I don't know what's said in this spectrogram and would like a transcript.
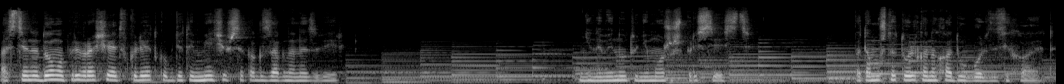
а стены дома превращает в клетку, где ты мечешься, как загнанный зверь. Ни на минуту не можешь присесть, потому что только на ходу боль затихает.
